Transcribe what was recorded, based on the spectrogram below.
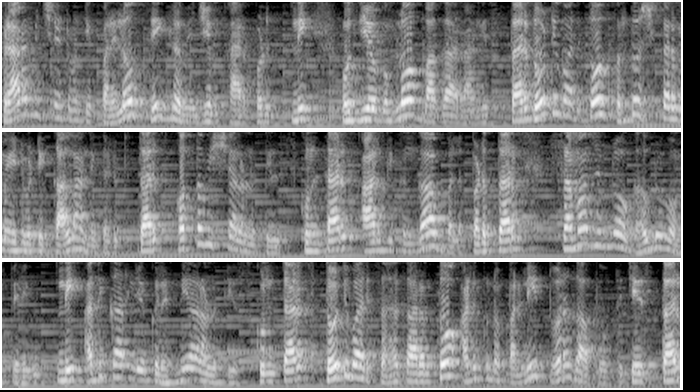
ప్రారంభించినటువంటి పనిలో శీఘ్ర విజయం ఏర్పడుతుంది. ఉద్యోగంలో బాగా రాణిస్తారు తోటి వారితో సంతోషకరమైనటువంటి కాలాన్ని గడుపుతారు. కొత్త విషయాలను తెలుసుకుంటారు. ఆర్థికంగా బలపడతారు. సమాజంలో గౌరవం పెరుగుతుంది. అధికారుల యొక్క నిర్ణయాలను తీసుకుంటారు. తోటి వారి సహకారంతో అనుకున్న పనిని త్వరగా పూర్తి చేస్తారు.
